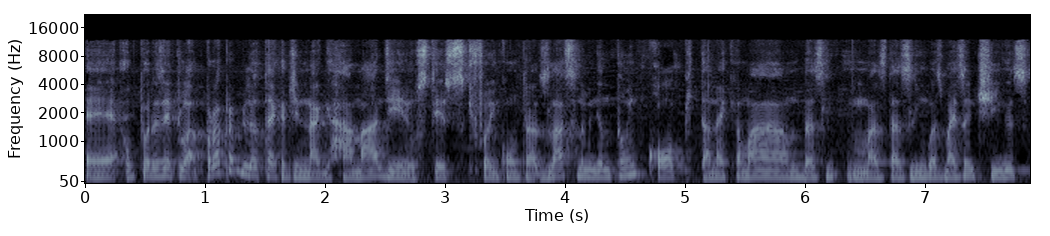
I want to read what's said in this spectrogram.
É, por exemplo, a própria biblioteca de Nag Hammadi, os textos que foram encontrados lá, se não me engano, estão em cópita, né? Que é uma das, uma das línguas mais antigas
